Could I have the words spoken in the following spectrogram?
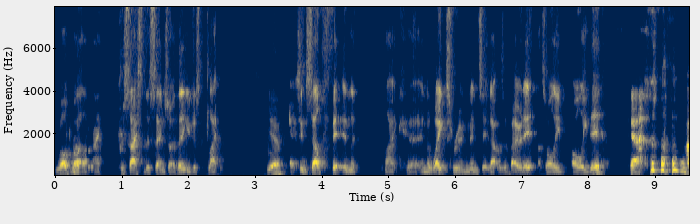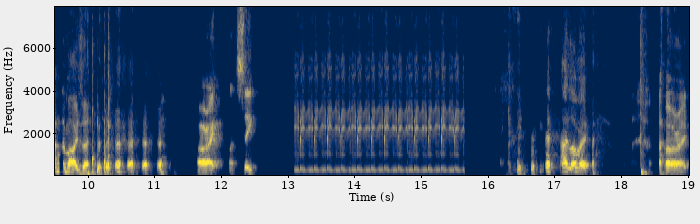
Rodwell like, precisely the same sort of thing he just like Yeah. kept himself fit in the like uh, in the weights room didn't he that was about it that's all he all he did yeah Randomizer. all right let's see I love it. All right.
